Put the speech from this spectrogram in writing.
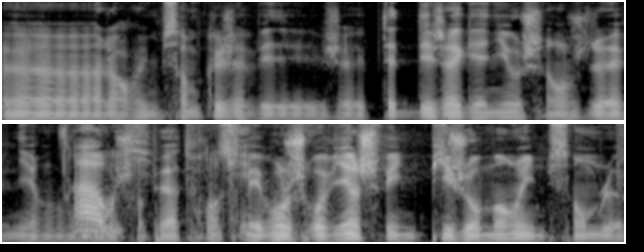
Euh, Alors il me semble que j'avais, j'avais peut-être déjà gagné au Challenge de l'avenir en hein, ah championnat de France. Mais bon, je reviens, je fais une pige au Mans, il me semble,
